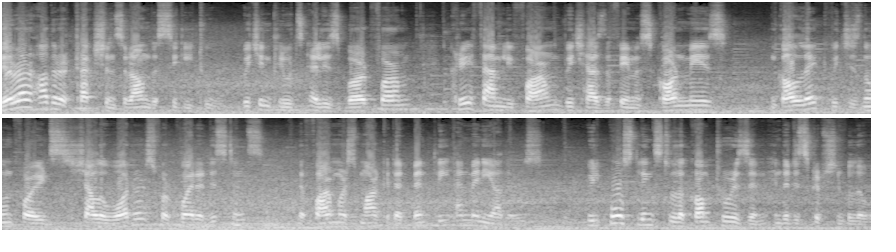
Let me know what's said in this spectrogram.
There are other attractions around the city too, which includes Ellis Bird Farm, Kraay Family Farm, which has the famous corn maze, Gull Lake, which is known for its shallow waters for quite a distance, the Farmers Market at Bentley, and many others. We'll post links to Lacombe Tourism in the description below.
